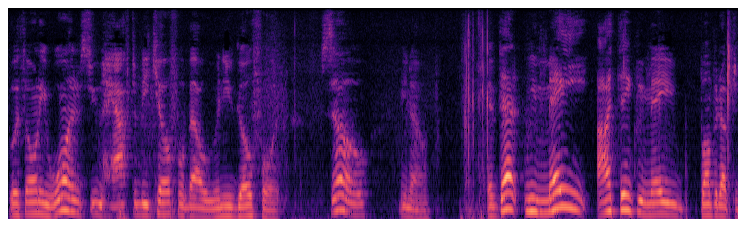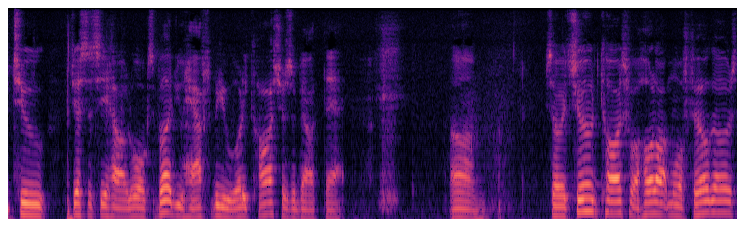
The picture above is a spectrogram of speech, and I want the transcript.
with only once, you have to be careful about when you go for it. So, you know, if that we may, I think we may bump it up to two just to see how it works. But you have to be really cautious about that. Um, so it should cost for a whole lot more field goals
